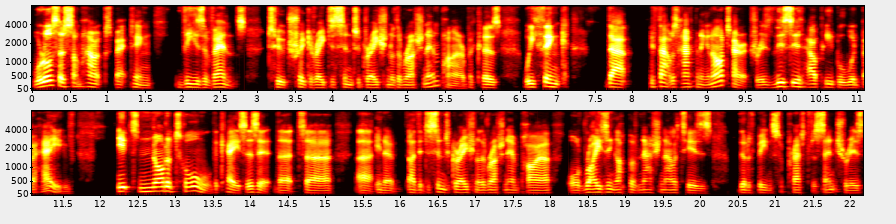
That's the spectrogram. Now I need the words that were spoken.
we're also somehow expecting these events to trigger a disintegration of the Russian Empire because we think that if that was happening in our territories, this is how people would behave it's not at all the case, is it, that uh, uh, you know either disintegration of the Russian Empire or rising up of nationalities that have been suppressed for centuries?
